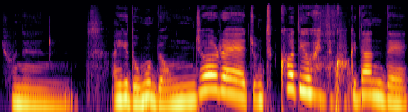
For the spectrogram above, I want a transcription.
저는, 아, 이게 너무 명절에 좀 특화되어 있는 거긴 한데,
